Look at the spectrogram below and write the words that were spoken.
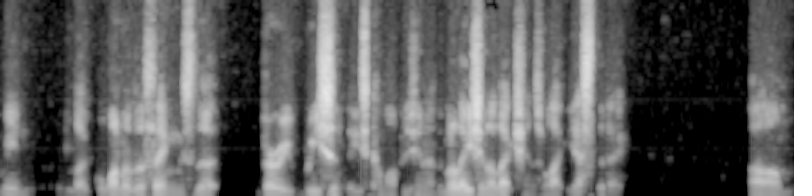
I mean, like one of the things that very recently has come up is, you know, the Malaysian elections were like yesterday. Um,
